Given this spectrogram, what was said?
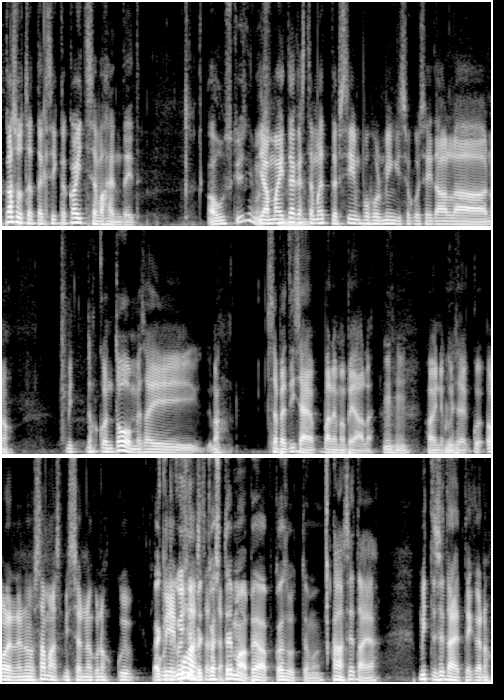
kasutatakse ikka kaitsevahendeid aus küsimus. ja ma ei tea, kas ta mõtleb siin puhul mingisuguseid a la noh, noh, kondoome sa ei, noh, sa pead ise panema peale, Mhm. On ju, kui see, oleneb noh, samas, mis on nagu noh, kui, äkki ta küsib, et kas. tema peab kasutama? aa, seda jah. mitte seda, et ega noh,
